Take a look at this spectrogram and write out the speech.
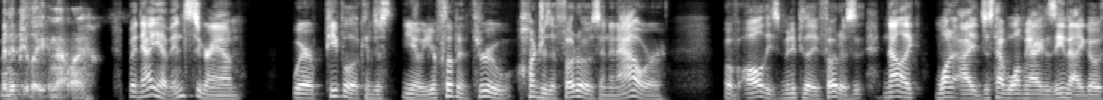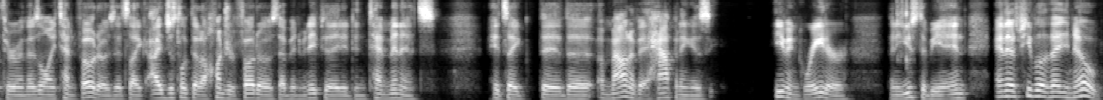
manipulate in that way. But now you have Instagram where people can just, you know, you're flipping through hundreds of photos in an hour of all these manipulated photos. Not like one, I just have one magazine that I go through and there's only 10 photos. It's like I just looked at 100 photos that have been manipulated in 10 minutes. It's like the the amount of it happening is even greater than it used to be. And and there's people that you know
